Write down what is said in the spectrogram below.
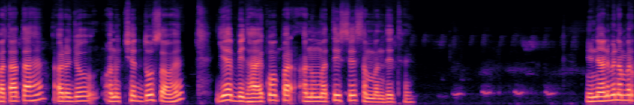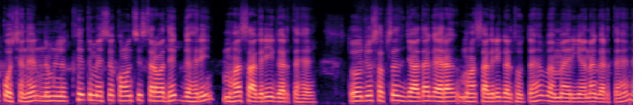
बताता है और जो अनुच्छेद 200 है, यह विधायकों पर अनुमति से संबंधित है। निन्यानवे नंबर क्वेश्चन है, निम्नलिखित में से कौन सी सर्वाधिक गहरी महासागरीय गर्त है? तो जो सबसे ज़्यादा गहरा महासागरीय गर्त होता है, वह मैरियाना गर्त है।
